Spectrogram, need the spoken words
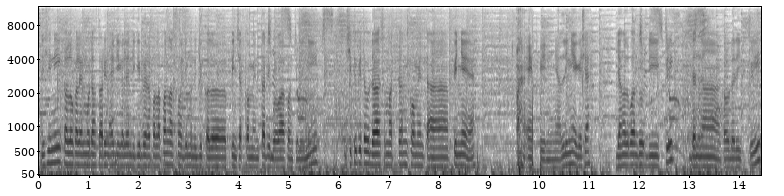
Di sini kalau kalian mau daftarin ID kalian di GB88 langsung aja menuju ke pincet komentar di bawah konten ini di situ kita udah sematkan komentar pinnya ya. Eh pinnya linknya guys ya. Jangan lupa untuk diklik dan nah kalau udah diklik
